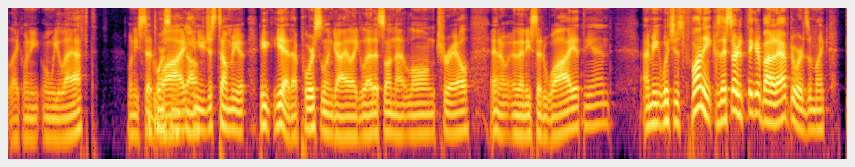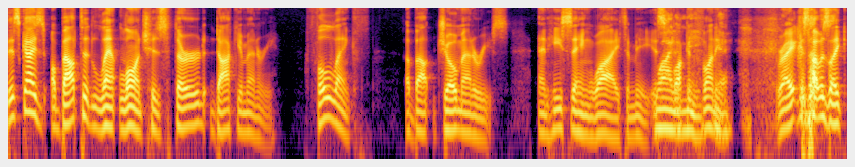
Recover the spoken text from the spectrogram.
like when he when we laughed, when he said why. doll. Can you just tell me? He yeah, that porcelain guy like led us on that long trail, and and then he said why at the end. I mean, which is funny because I started thinking about it afterwards. I'm like, this guy's about to la- launch his third documentary, full length, about Joe Matarese, and he's saying why to me is why fucking funny, Yeah. right? Because I was like,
